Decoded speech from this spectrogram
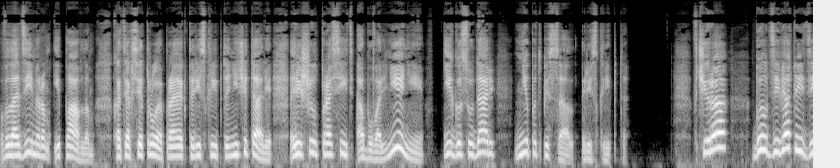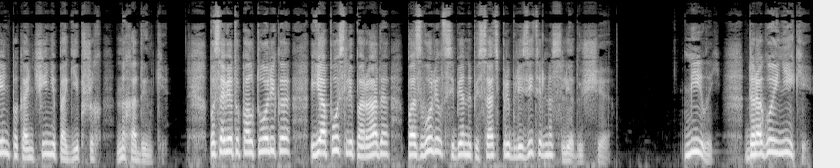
Владимиром и Павлом, хотя все трое проекта рескрипта не читали, решил просить об увольнении, и государь не подписал рескрипта. Вчера был девятый день по кончине погибших на Ходынке. По совету Полтолика я после парада позволил себе написать приблизительно следующее. «Милый, дорогой Ники,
